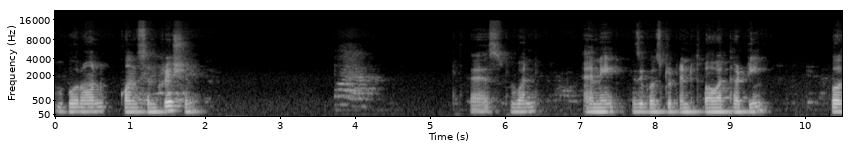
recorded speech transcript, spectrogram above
boron concentration as 1 Na is equals to 10 to the power 13 per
